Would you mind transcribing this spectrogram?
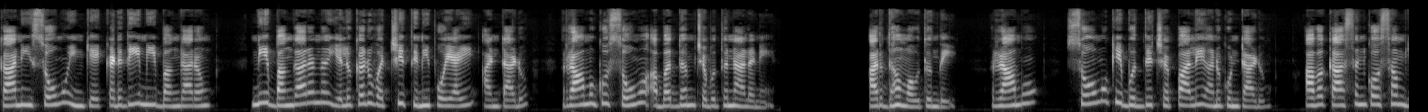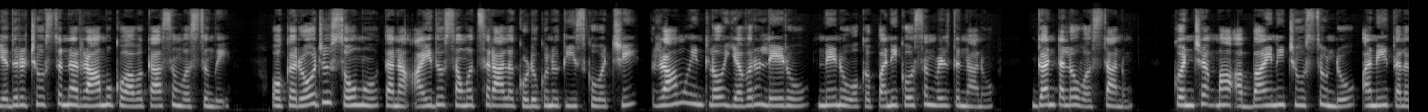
కానీ సోము ఇంకెక్కడిది మీ బంగారం? నీ బంగారం ఎలుకలు వచ్చి తినిపోయాయి అంటాడు. రాముకు సోము అబద్ధం చెబుతున్నాడని అర్థం అవుతుంది. రాము సోముకి బుద్ధి చెప్పాలి అనుకుంటాడు. అవకాశం కోసం ఎదురు చూస్తున్న రాముకు అవకాశం వస్తుంది. ఒకరోజు సోము తన ఐదు సంవత్సరాల కొడుకును తీసుకువచ్చి రాము ఇంట్లో ఎవరు లేరు నేను ఒక పని కోసం వెళ్తున్నాను గంటలో వస్తాను కొంచెం మా అబ్బాయిని చూస్తుండు అని తన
